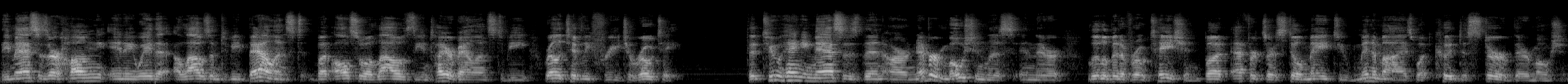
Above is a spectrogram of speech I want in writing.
The masses are hung in a way that allows them to be balanced, but also allows the entire balance to be relatively free to rotate. The two hanging masses then are never motionless in their little bit of rotation, but efforts are still made to minimize what could disturb their motion.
